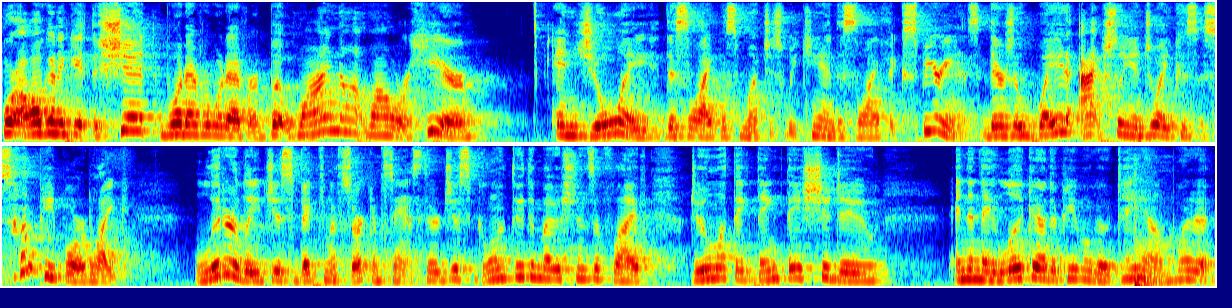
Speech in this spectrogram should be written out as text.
We're all going to get the shit, whatever, whatever. But why not while we're here? enjoy this life as much as we can, this life experience. There's a way to actually enjoy because some people are like, literally just victim of circumstance. They're just going through the motions of life, doing what they think they should do, and then they look at other people and go, "Damn, what a,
